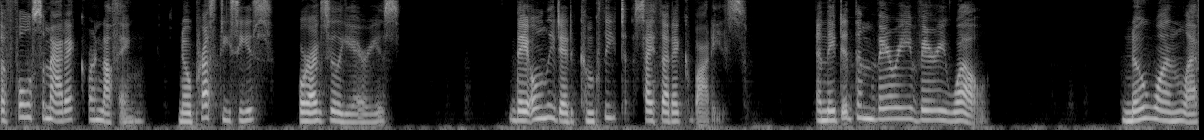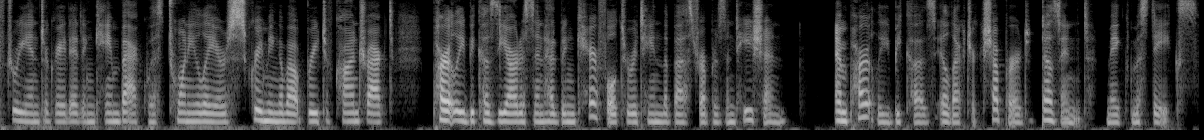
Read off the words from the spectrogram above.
the full somatic or nothing, no prostheses or auxiliaries. They only did complete sythetic bodies, and they did them very, very well. No one left reintegrated and came back with 20 layers screaming about breach of contract, partly because the artisan had been careful to retain the best representation, and partly because Electric Shepherd doesn't make mistakes.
